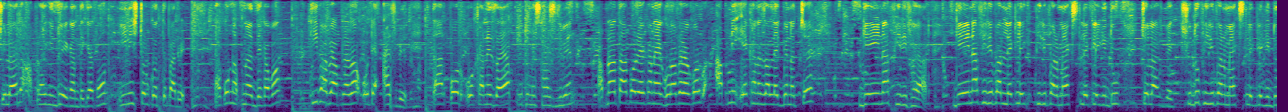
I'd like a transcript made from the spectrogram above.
চলে এলো। আপনারা কিন্তু এখান থেকে এখন ইনস্টল করতে পারবেন। এখন আপনারা দেখাবো কীভাবে আপনারা ওটা আসবে। তারপর ওখানে যায় প্রথমে সার্চ দিবেন। আপনারা তারপর এখানে ঘোরাফেরা করব। আপনি এখানে যা লিখবেন হচ্ছে Garena free fire Garena free fire লিখলে ফ্রি ফায়ার ম্যাক্স লিখলে কিন্তু চলে আসবে। শুধু ফ্রি ফায়ার ম্যাক্স লিখলে কিন্তু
